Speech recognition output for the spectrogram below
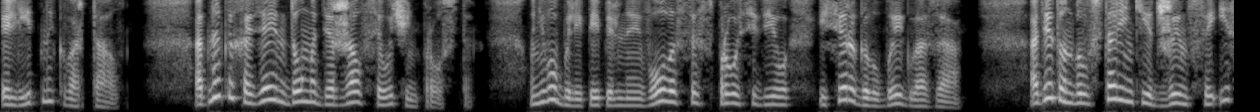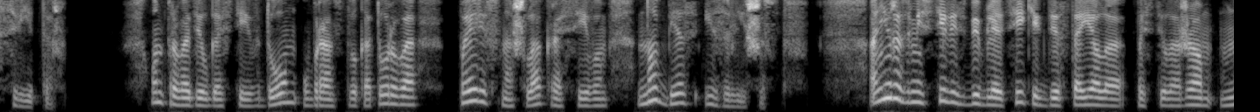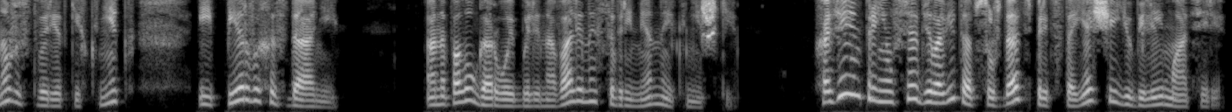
Элитный квартал. Однако хозяин дома держался очень просто. У него были пепельные волосы с проседью и серо-голубые глаза. Одет он был в старенькие джинсы и свитер. Он проводил гостей в дом, убранство которого Пэрис нашла красивым, но без излишеств. Они разместились в библиотеке, где стояло по стеллажам множество редких книг и первых изданий, а на полу горой были навалены современные книжки. Хозяин принялся деловито обсуждать предстоящий юбилей матери.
